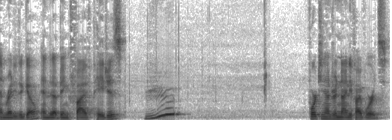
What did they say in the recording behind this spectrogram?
and ready to go. Ended up being five pages. 1495 words.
